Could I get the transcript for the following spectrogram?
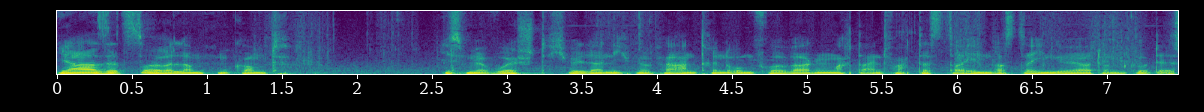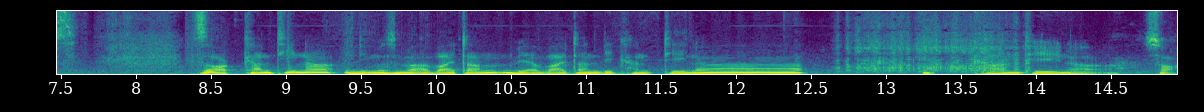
Ja, setzt eure Lampen, kommt. Ist mir wurscht. Ich will da nicht mehr per Hand drin rumfuhrwagen. Macht einfach das dahin, was dahin gehört und gut ist. So, Kantina. Die müssen wir erweitern. Wir erweitern die Kantina. Kantina. So,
